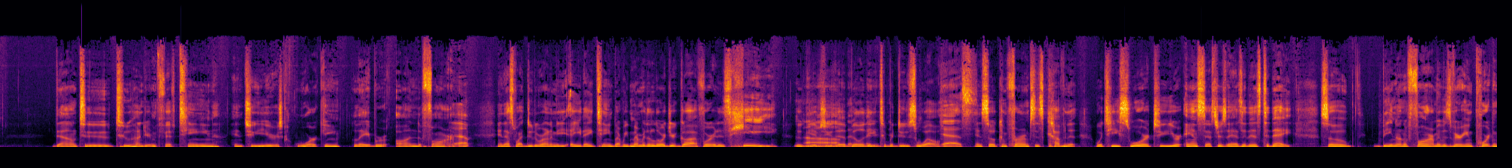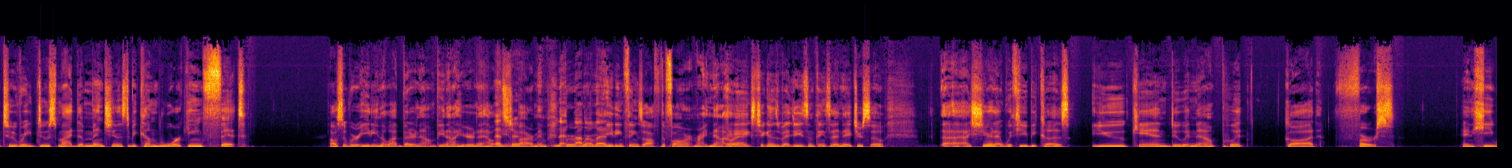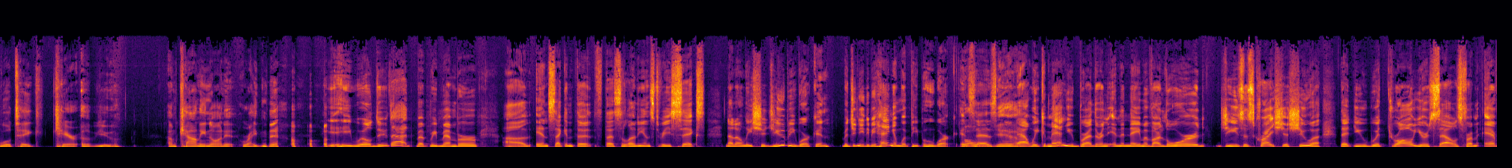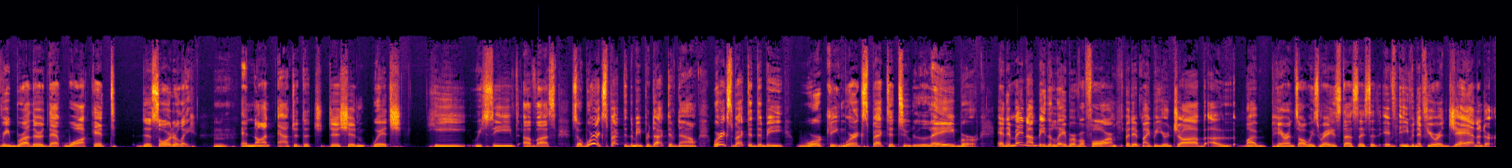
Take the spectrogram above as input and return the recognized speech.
down to 215 in two years working labor on the farm. Yep. And that's why Deuteronomy 8 18. But remember the Lord your God, for it is He who gives you the the ability to produce wealth. Yes. And so confirms his covenant, which he swore to your ancestors as it is today. So, being on a farm, it was very important to reduce my dimensions to become working fit. Also, we're eating a lot better now, being out here in a healthy environment. We're we're eating things off the farm right now Correct. eggs, chickens, veggies, and things of that nature. So, uh, I share that with you because you can do it now. Put God first, and He will take care of you. I'm counting on it right now. he will do that. But remember, uh, in Second Th- Thessalonians three six, not only should you be working, but you need to be hanging with people who work. It Oh, says, yeah. "Now we command you, brethren, in the name of our Lord Jesus Christ, Yeshua, that you withdraw yourselves from every brother that walketh disorderly, and not after the tradition which." He received of us. So we're expected to be productive now. We're expected to be working. We're expected to labor. And it may not be the labor of a farm, but it might be your job. Uh, my parents always raised us. They said, if even if you're a janitor,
